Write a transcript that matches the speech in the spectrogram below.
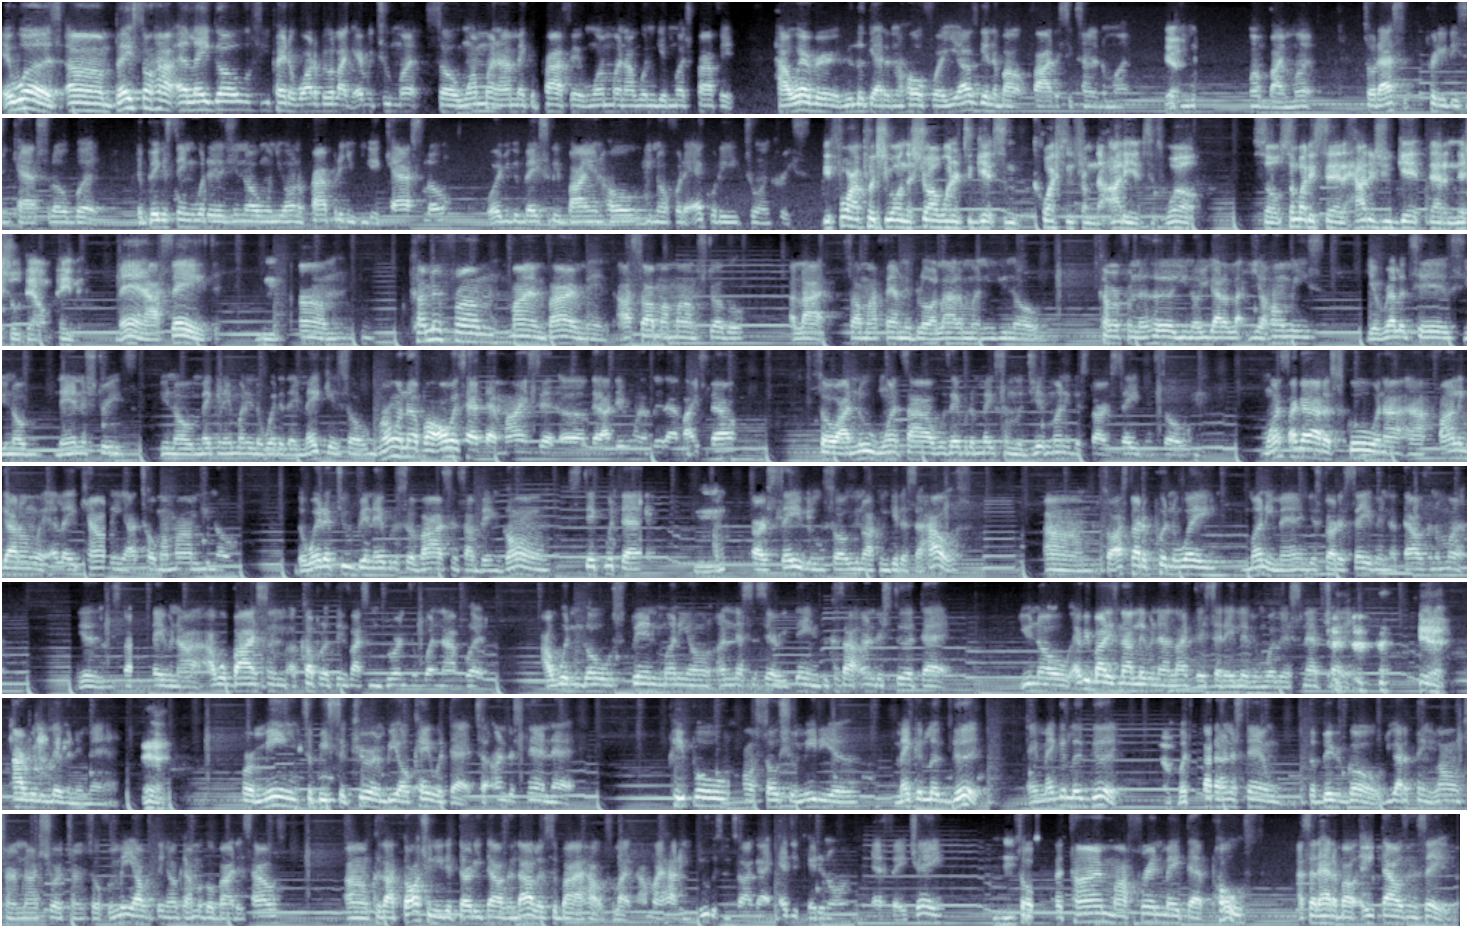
It was. Um, based on how LA goes, you pay the water bill like every two months. So one month I make a profit, one month I wouldn't get much profit. However, if you look at it in the whole for a year, I was getting about five to six hundred a month. Yeah. Month by month. So that's pretty decent cash flow. But the biggest thing with it is, you know, when you own a property, you can get cash flow or you can basically buy and hold, you know, for the equity to increase. Before I put you on the show, I wanted to get some questions from the audience as well. So somebody said, "How did you get that initial down payment?" Man, I saved. Mm-hmm. Um, coming from my environment, I saw my mom struggle a lot. Saw my family blow a lot of money. You know, coming from the hood, you know, you got a lot your homies, your relatives. You know, they in the streets. You know, making their money the way that they make it. So growing up, I always had that mindset of that I didn't want to live that lifestyle. So I knew once I was able to make some legit money to start saving. So once I got out of school and I, and I finally got on with LA County, I told my mom, you know, the way that you've been able to survive since I've been gone, stick with that. Mm-hmm. I'm gonna start saving so you know I can get us a house. Um, so I started putting away money, man. Just started saving a thousand a month. Yeah, just started saving. I, I would buy some a couple of things like some Jordans and whatnot, but I wouldn't go spend money on unnecessary things because I understood that you know, everybody's not living that life they say they live in, whether it's Snapchat. yeah. Not really living it, man. Yeah. For me to be secure and be okay with that, to understand that people on social media make it look good. They make it look good. Yep. But you gotta understand the bigger goal. You gotta think long term, not short term. So for me, I was thinking, okay, I'm gonna go buy this house. Um, cause I thought you needed thirty thousand dollars to buy a house. Like I'm like, how do you do this? Until I got educated on FHA Mm-hmm. So by the time my friend made that post, I said I had about eight thousand saved.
